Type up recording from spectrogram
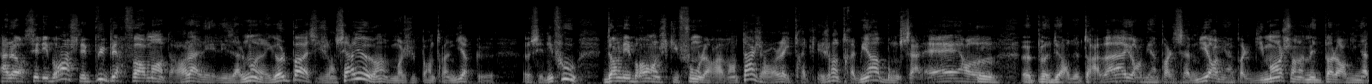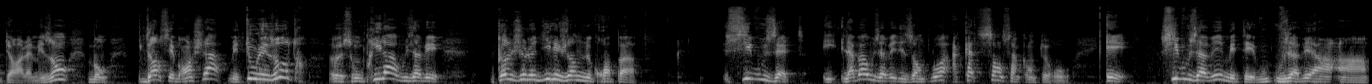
Alors, c'est les branches les plus performantes. Alors là, les, les Allemands, ils rigolent pas, c'est gens sérieux. Hein. Moi, je suis pas en train de dire que euh, c'est des fous. Dans les branches qui font leur avantage, alors là, ils traitent les gens très bien, bon salaire, euh, Hmm. euh, peu d'heures de travail, on revient pas le samedi, on revient pas le dimanche, on n'amène pas l'ordinateur à la maison. Bon, dans ces branches-là, mais tous les autres sont pris là. Vous avez, quand je le dis, les gens ne le croient pas si vous êtes là-bas, vous avez des emplois à 450 euros. Et si vous avez, mettez, vous, vous avez un, un,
